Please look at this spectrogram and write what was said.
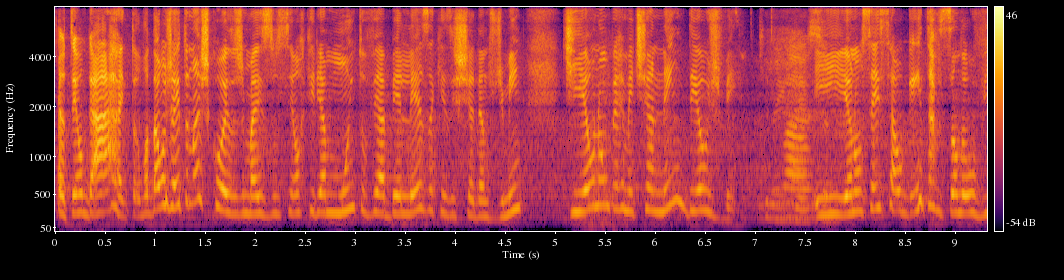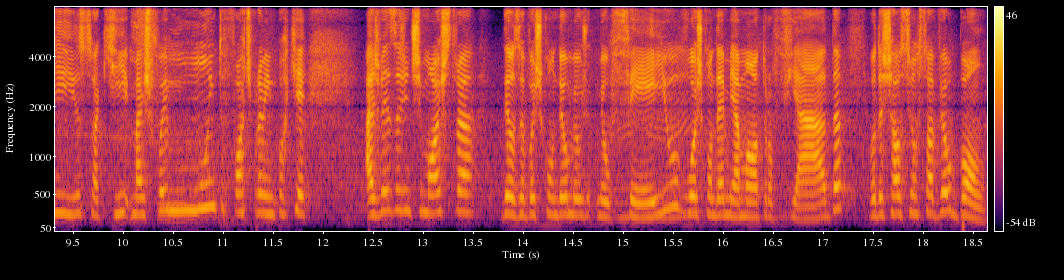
eu tenho garra, então vou dar um jeito nas coisas, mas o Senhor queria muito ver a beleza que existia dentro de mim, que eu não permitia nem Deus ver. Que legal. E eu não sei se alguém está precisando ouvir isso aqui, mas foi muito forte para mim, porque às vezes a gente mostra, Deus, eu vou esconder o meu, meu feio, uhum. vou esconder a minha mão atrofiada, vou deixar o Senhor só ver o bom. Uhum.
